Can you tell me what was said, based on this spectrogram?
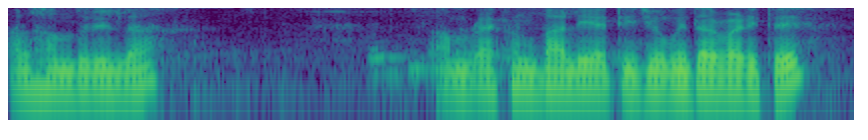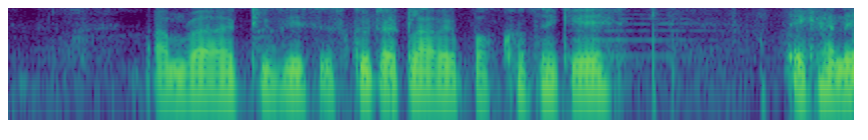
আলহামদুলিল্লাহ। আমরা এখন বালিয়াটি জমিদার বাড়িতে। আমরা টিভিএস স্কুটার ক্লাবের পক্ষ থেকে এখানে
